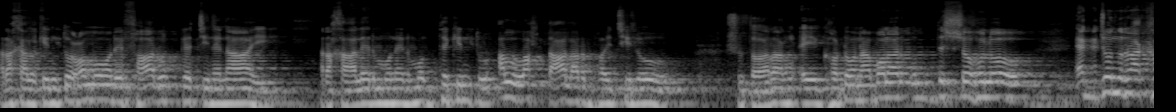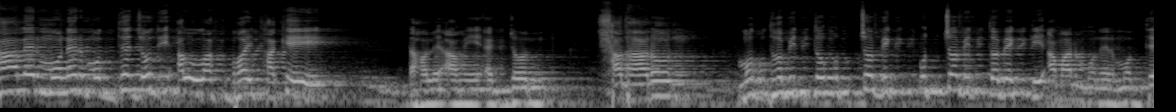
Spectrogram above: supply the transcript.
রাখাল কিন্তু অমরে ফারুককে চিনে নাই। রাখালের মনের মধ্যে কিন্তু আল্লাহ তালার ভয় ছিল। সুতরাং এই ঘটনা বলার উদ্দেশ্য হল, একজন রাখালের মনের মধ্যে যদি আল্লাহ ভয় থাকে, তাহলে আমি একজন সাধারণ মধ্যবিত্ত, উচ্চ উচ্চবিত্ত ব্যক্তি আমার মনের মধ্যে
